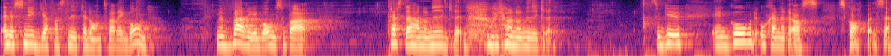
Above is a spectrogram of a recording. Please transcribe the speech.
Eller snygga fast likadant varje gång. Men varje gång så bara testar han någon ny grej och gör någon ny grej. Så Gud är en god och generös skapelse.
